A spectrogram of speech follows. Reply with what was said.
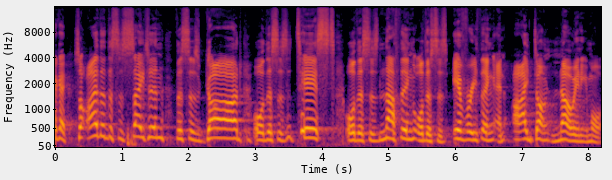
okay, so either this is Satan, this is God, or this is a test, or this is nothing, or this is everything, and I don't know anymore.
